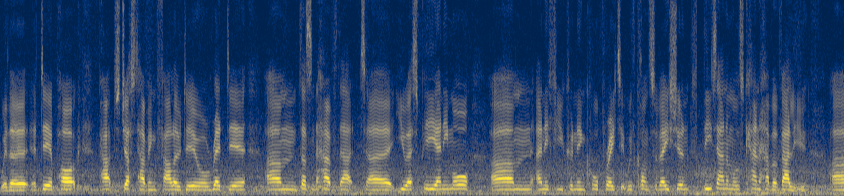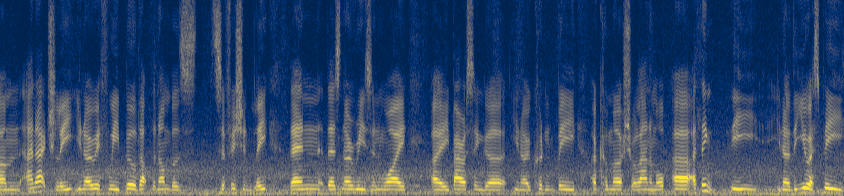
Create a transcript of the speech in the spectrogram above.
with a, a deer park, perhaps just having fallow deer or red deer um, doesn't have that uh, USP anymore. Um, and if you can incorporate it with conservation, these animals can have a value. Um, and actually, you know, if we build up the numbers sufficiently, then there's no reason why a barasingha, you know, couldn't be a commercial animal. Uh, I think the, you know, the USP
